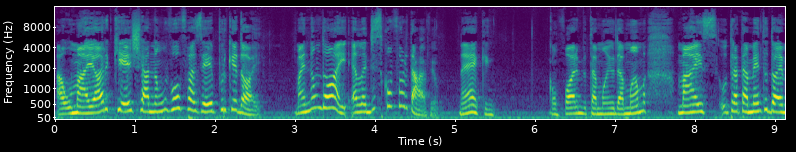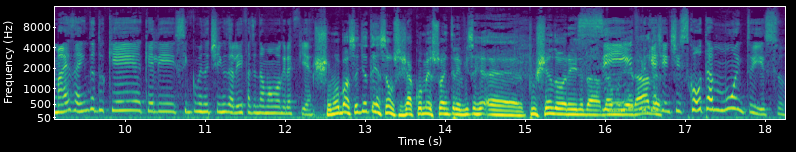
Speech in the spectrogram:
Ah, o maior queixa, não vou fazer porque dói. Mas não dói, ela é desconfortável, né? Quem, conforme o tamanho da mama, mas o tratamento dói mais ainda do que aqueles cinco minutinhos ali fazendo a mamografia. Chamou bastante atenção, você já começou a entrevista é, puxando a orelha da, Sim, da mulherada. porque a gente escuta muito isso.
